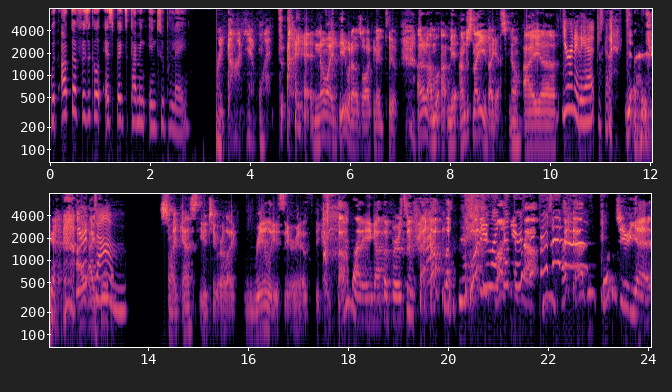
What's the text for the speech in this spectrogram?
without the physical aspect coming into play my god, yeah, what? I had no idea what I was walking into. I don't know. I'm I'm just naive, I guess. You know, I. uh You're an idiot. Just kidding. Yeah, yeah. You're I, dumb. I so I guess you two are like really serious because somebody got the first impression. like, what are you, you like talking about? I haven't told you yet.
